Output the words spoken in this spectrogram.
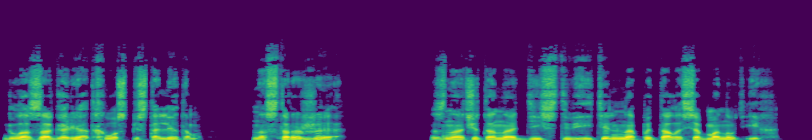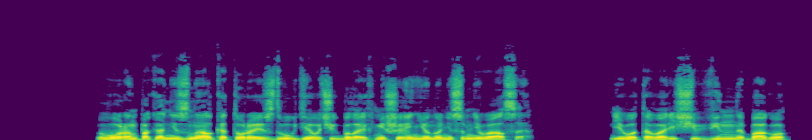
Глаза горят, хвост пистолетом. На стороже. Значит, она действительно пыталась обмануть их. Ворон пока не знал, которая из двух девочек была их мишенью, но не сомневался. Его товарищи в Виннебаго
